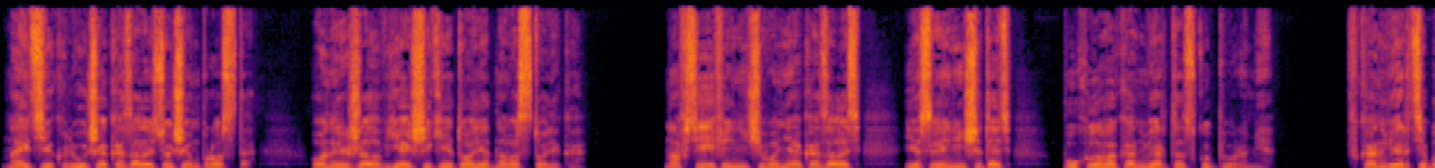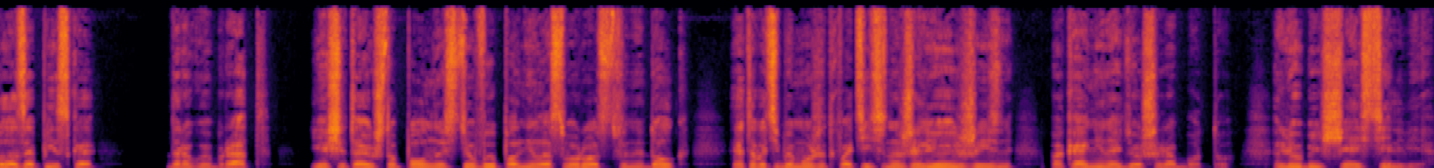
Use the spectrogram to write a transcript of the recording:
Найти ключ оказалось очень просто. Он лежал в ящике туалетного столика. Но в сейфе ничего не оказалось, если не считать пухлого конверта с купюрами. В конверте была записка «Дорогой брат, я считаю, что полностью выполнила свой родственный долг, этого тебе может хватить на жилье и жизнь, пока не найдешь работу. Любящая Сильвия».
